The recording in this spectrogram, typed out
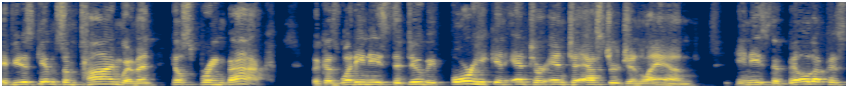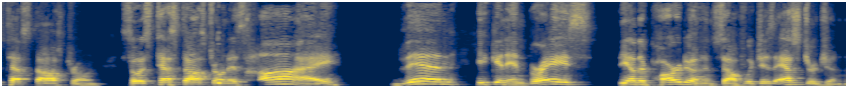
If you just give him some time, women, he'll spring back because what he needs to do before he can enter into estrogen land, he needs to build up his testosterone. So his testosterone is high. Then he can embrace the other part of himself, which is estrogen.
